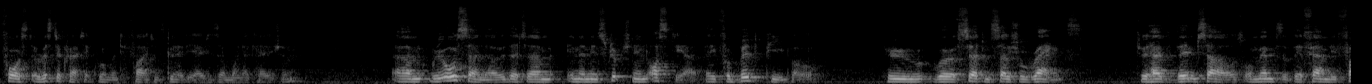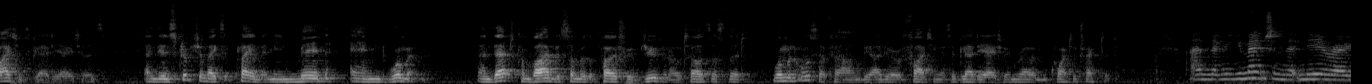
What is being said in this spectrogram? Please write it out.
forced aristocratic women to fight as gladiators on one occasion. Um, we also know that um, in an inscription in Ostia, they forbid people who were of certain social ranks to have themselves or members of their family fight as gladiators. And the inscription makes it plain they mean men and women. And that, combined with some of the poetry of Juvenal, tells us that women also found the idea of fighting as a gladiator in Rome quite attractive. And I mean, you mentioned that Nero,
